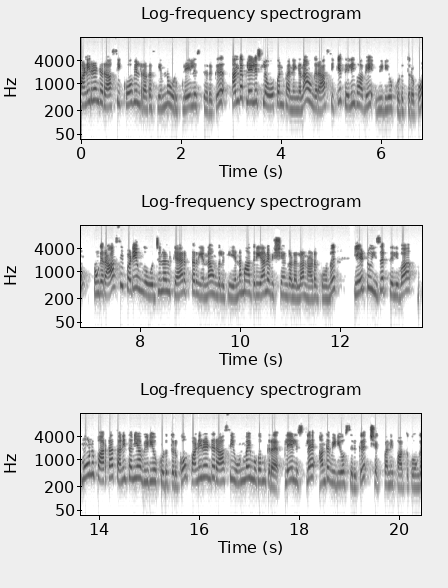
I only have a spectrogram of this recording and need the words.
பனிரெண்டு ராசி கோவில் ரகசியம்னு ஒரு பிளேலிஸ்ட் இருக்கு. அந்த பிளேலிஸ்ட்ல ஓபன் பண்ணீங்கன்னா உங்க ராசிக்கு தெளிவாவே வீடியோ கொடுத்துருப்போம். உங்க ராசிப்படி உங்க ஒரிஜினல் கேரக்டர் என்ன? உங்களுக்கு என்ன மாதிரியான விஷயங்கள் எல்லாம் நடக்கும்னு ஏ டு இசட் தெளிவா மூணு பார்ட்டா தனித்தனியா வீடியோ கொடுத்துருக்கோம். பன்னிரெண்டு ராசி உண்மை முகம்ங்கிற பிளேலிஸ்ட்ல அந்த வீடியோஸ் இருக்கு. செக் பண்ணி பார்த்துக்கோங்க.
